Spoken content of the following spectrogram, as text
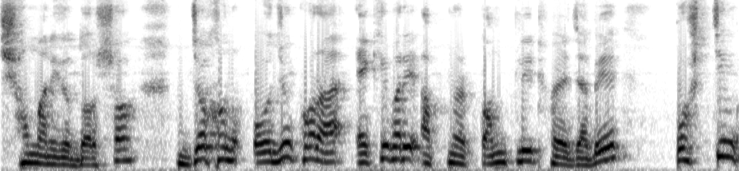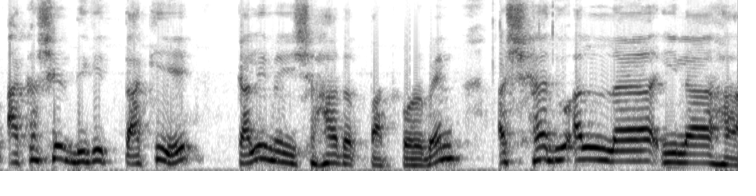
সম্মানিত দর্শক, যখন অজু করা একেবারে আপনার কমপ্লিট হয়ে যাবে, পশ্চিম আকাশের দিকে তাকিয়ে কালিমে শাহাদাত পাঠ করবেন, আশহাদু আল্লাহ ইলাহা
